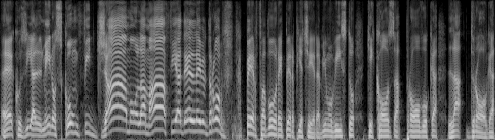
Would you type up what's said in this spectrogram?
eh? così almeno sconfiggiamo la mafia delle droghe. Per favore, per piacere, abbiamo visto che cosa provoca la droga.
